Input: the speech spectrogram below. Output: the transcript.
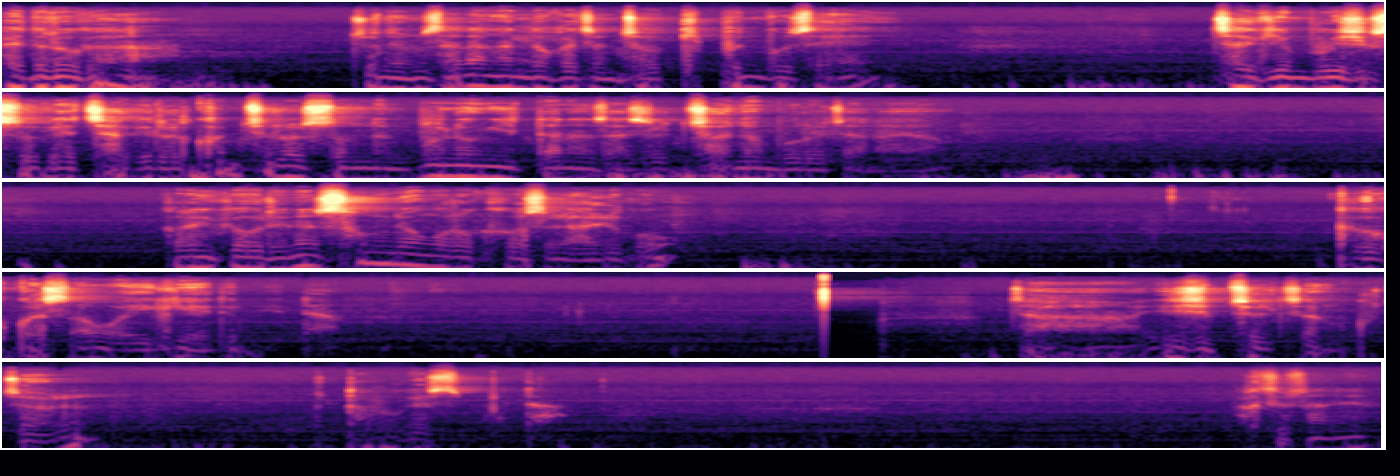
베드로가 주님 사랑한다고 하던 저 깊은 곳에 자기 무의식 속에 자기를 컨트롤할 수 없는 무능이 있다는 사실 전혀 모르잖아요. 그러니까 우리는 성령으로 그것을 알고 그것과 싸워 이겨야 됩니다. 자, 27장 9절 부터 보겠습니다. 박집사님.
